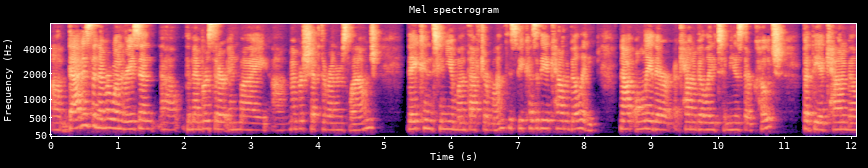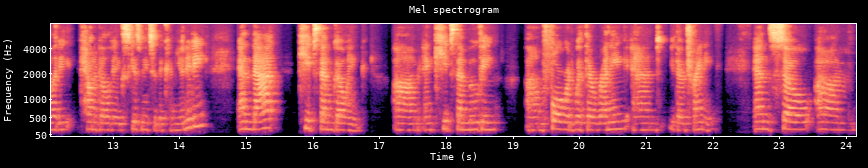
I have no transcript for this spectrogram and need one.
um, that is the number one reason uh, the members that are in my uh, membership, the Runners Lounge, they continue month after month is because of the accountability. Not only their accountability to me as their coach, but the accountability, accountability, excuse me, to the community. And that keeps them going um, and keeps them moving um, forward with their running and their training. And so um,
